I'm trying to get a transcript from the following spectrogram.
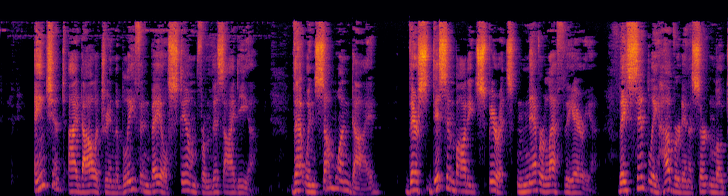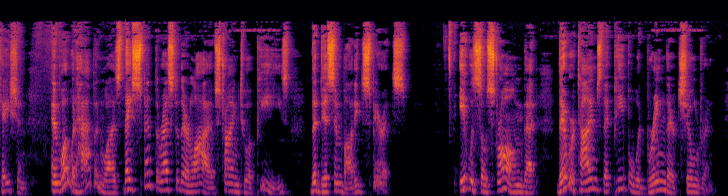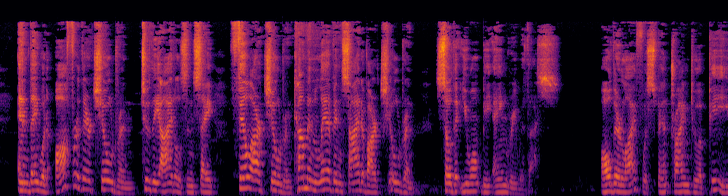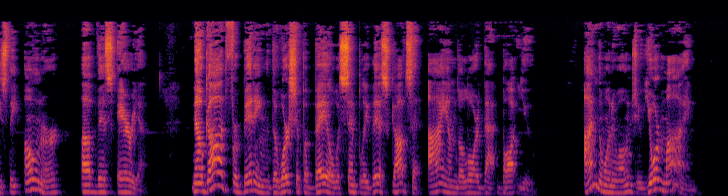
Ancient idolatry and the belief in Baal stem from this idea that when someone died, their disembodied spirits never left the area. They simply hovered in a certain location and what would happen was they spent the rest of their lives trying to appease the disembodied spirits. It was so strong that there were times that people would bring their children and they would offer their children to the idols and say, Fill our children, come and live inside of our children so that you won't be angry with us. All their life was spent trying to appease the owner of this area. Now, God forbidding the worship of Baal was simply this God said, I am the Lord that bought you. I'm the one who owns you. You're mine.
